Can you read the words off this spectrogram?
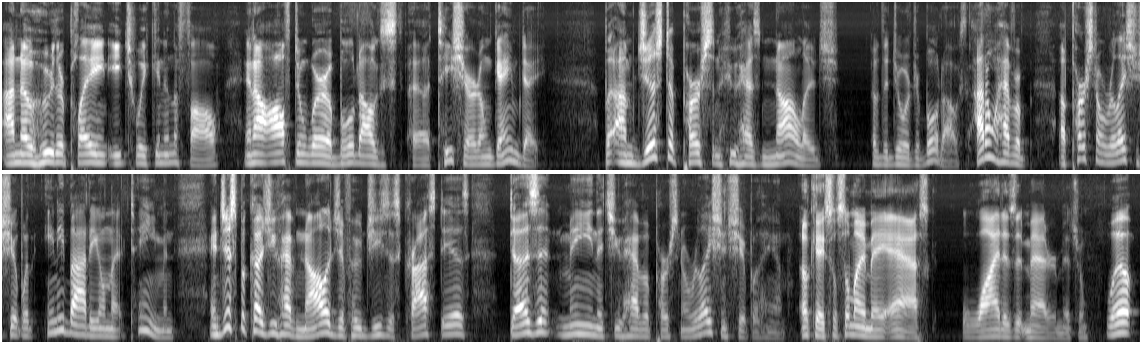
I know who they're playing each weekend in the fall, and I often wear a Bulldogs uh, T-shirt on game day. But I'm just a person who has knowledge of the Georgia Bulldogs. I don't have a, a personal relationship with anybody on that team, and and just because you have knowledge of who Jesus Christ is doesn't mean that you have a personal relationship with Him. Okay, so somebody may ask, why does it matter, Mitchell? Well,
